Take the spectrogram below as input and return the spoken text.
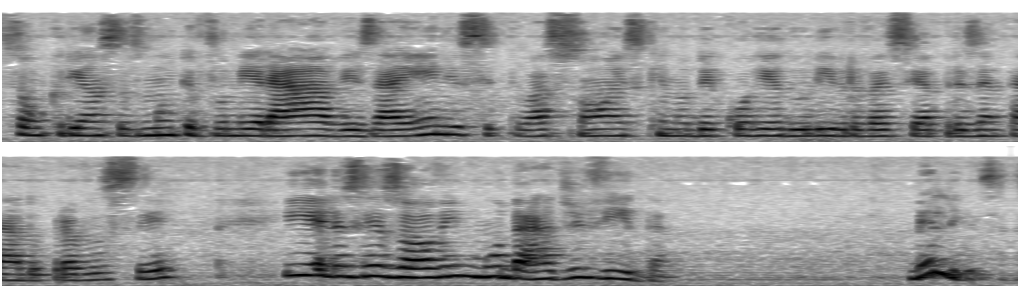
são crianças muito vulneráveis a N situações que no decorrer do livro vai ser apresentado para você, e eles resolvem mudar de vida. Beleza.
